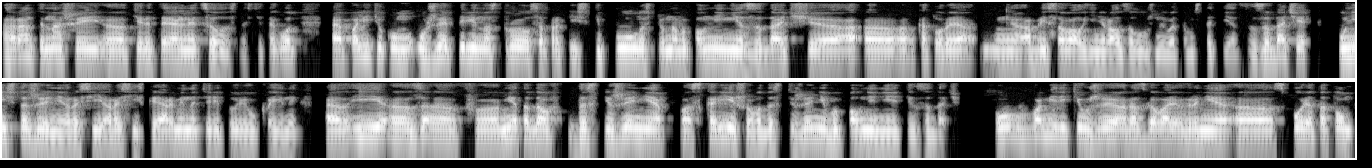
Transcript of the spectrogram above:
гаранты нашей э, территориальной целостности. Так вот, э, политикум уже перенастроился практически полностью на выполнение задач, э, а- которые обрисовал генерал Залужный в этом статье. Задачи уничтожения России, российской армии на территории Украины и методов достижения, скорейшего достижения выполнения этих задач. В Америке уже разговаривают, вернее, э, спорят о том,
